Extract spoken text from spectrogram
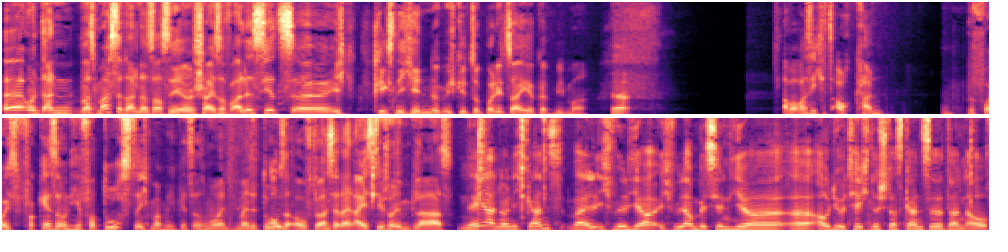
Äh, und dann, was machst du dann? Da sagst du dir, scheiß auf alles, jetzt, äh, ich krieg's nicht hin, ich gehe zur Polizei, ihr könnt mich mal. Ja. Aber was ich jetzt auch kann, bevor ich es vergesse und hier verdurste, ich mache mich jetzt erstmal meine, meine Dose Oh. auf. Du hast ja dein Eistee schon im Glas. Naja, noch nicht ganz, weil ich will hier, ich will auch ein bisschen hier äh, audiotechnisch das Ganze dann auch.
